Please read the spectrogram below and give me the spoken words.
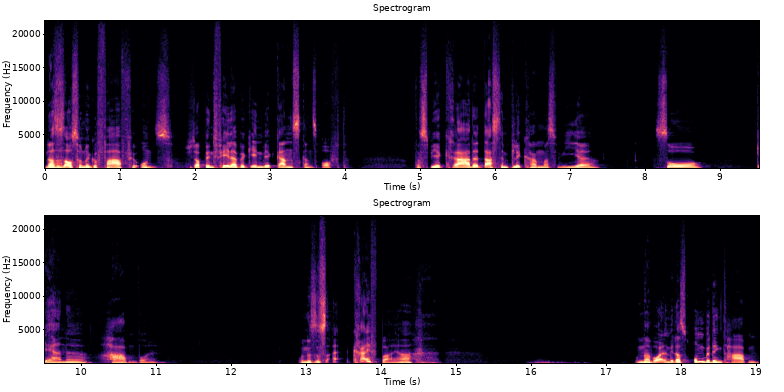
Und das ist auch so eine Gefahr für uns. Ich glaube, den Fehler begehen wir ganz, ganz oft. Dass wir gerade das im Blick haben, was wir so gerne haben wollen. Und es ist greifbar, ja. Und dann wollen wir das unbedingt haben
